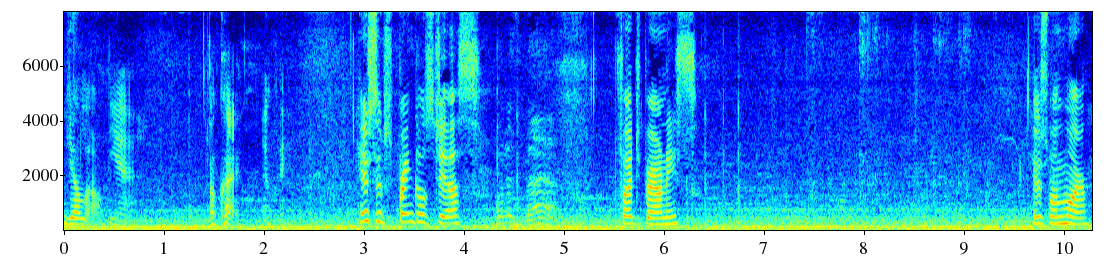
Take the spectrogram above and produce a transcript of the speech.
Yellow. Yeah. Okay. Okay. Here's some sprinkles, Jess. What is that? Fudge brownies. Here's one more.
